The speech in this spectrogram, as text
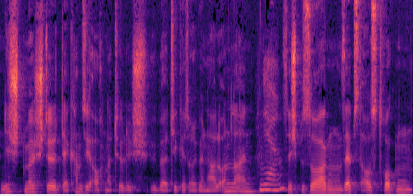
nicht möchte, der kann sie auch natürlich über Ticket Regional online Ja. sich besorgen, selbst ausdrucken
